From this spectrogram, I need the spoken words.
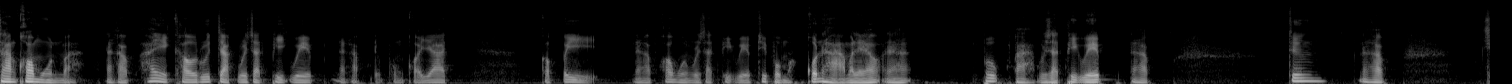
สร้างข้อมูลมานะครับ ให้เขารู้จักบริษัท Peak Wave นะครับเดี๋ยวผมขออนุญาต Copy นะครับข้อมูลบริษัท Peak Wave ที่ผมค้นหามาแล้วนะฮะ ปุ๊บอ่าบริษัท Peak Wave นะครับจึงนะครับโอเค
